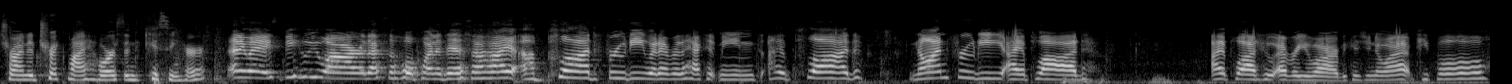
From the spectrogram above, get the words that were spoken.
Trying to trick my horse into kissing her. Anyways, be who you are. That's the whole point of this. I applaud fruity, whatever the heck it means. I applaud non-fruity. I applaud. I applaud whoever you are because you know what? People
